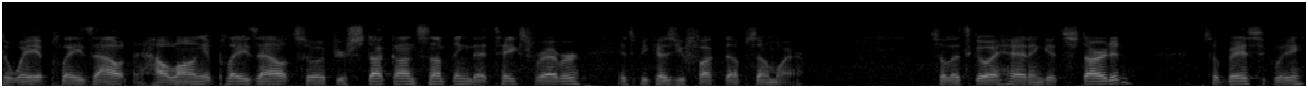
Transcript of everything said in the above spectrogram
the way it plays out, how long it plays out. So if you're stuck on something that takes forever, it's because you fucked up somewhere. So let's go ahead and get started. So basically,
